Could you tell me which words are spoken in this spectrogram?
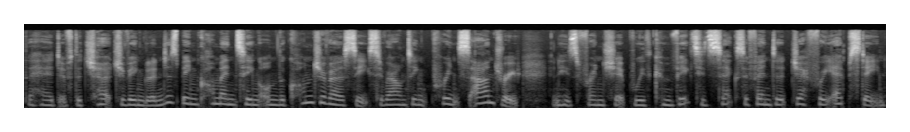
The head of the Church of England has been commenting on the controversy surrounding Prince Andrew and his friendship with convicted sex offender Jeffrey Epstein.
